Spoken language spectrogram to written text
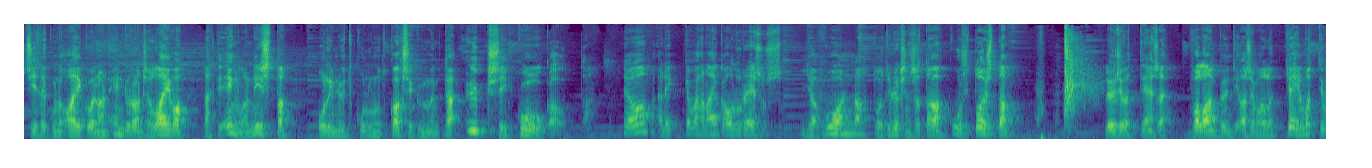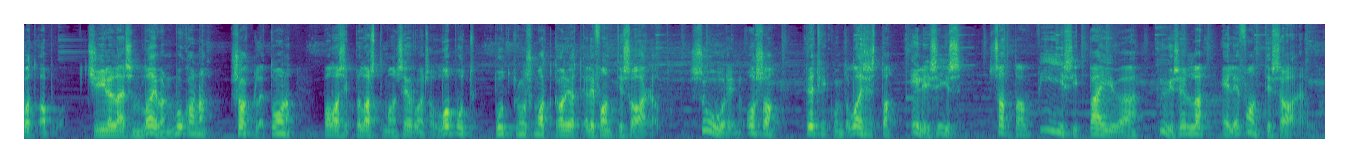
siitä kun aikoinaan Endurance-laiva lähti Englannista, oli nyt kulunut 21 kuukautta. Joo, eli vähän aika oltu reissussa. Ja vuonna 1916 löysivät tiensä valaanpyyntiasemalle ja ilmoittivat apua. Chileläisen laivan mukana Chacleton palasi pelastamaan seurueensa loput tutkimusmatkailijat Elefanttisaarelta. Suurin osa retkikuntalaisista eli siis 105 päivää fyysellä Elefanttisaarella.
